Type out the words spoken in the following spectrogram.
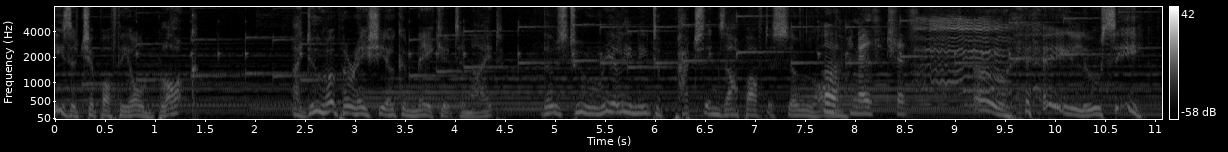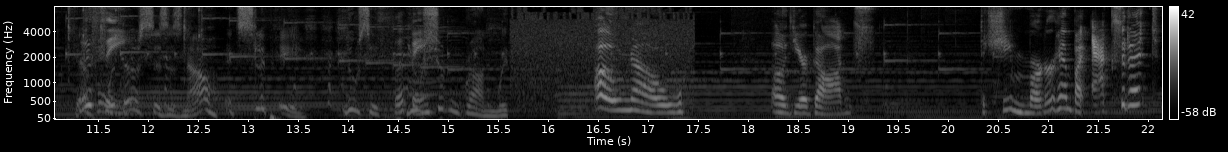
He's a chip off the old block. I do hope Horatio can make it tonight. Those two really need to patch things up after so long. Oh, nose itches. Oh, hey, Lucy. Careful Lucy. with those scissors now. It's slippy. Lucy, Slippy? you shouldn't run with. Oh no. Oh dear gods. Did she murder him by accident?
